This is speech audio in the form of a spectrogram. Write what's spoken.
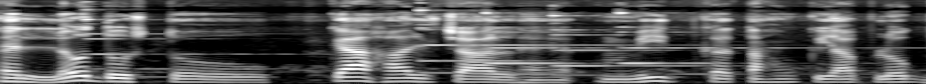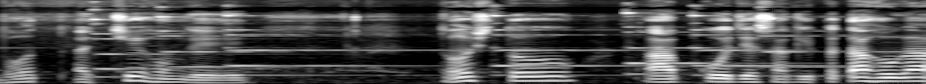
हेलो दोस्तों, क्या हाल चाल है? उम्मीद करता हूँ कि आप लोग बहुत अच्छे होंगे। दोस्तों, आपको जैसा कि पता होगा,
